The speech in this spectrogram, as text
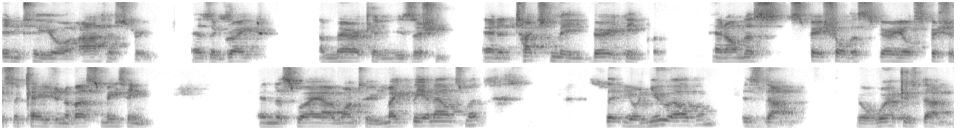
into your artistry as a great American musician. And it touched me very deeply. And on this special, this very auspicious occasion of us meeting in this way, I want to make the announcement that your new album is done. Your work is done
